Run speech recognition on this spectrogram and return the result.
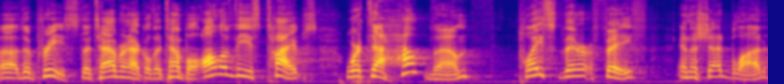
uh, the priests, the tabernacle, the temple, all of these types were to help them place their faith in the shed blood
